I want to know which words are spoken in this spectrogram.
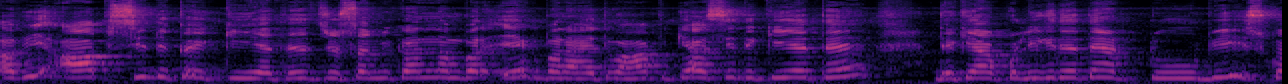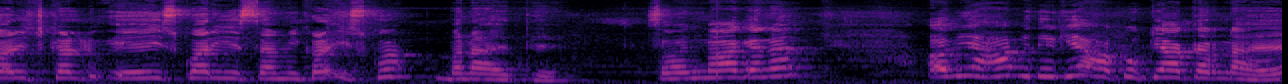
अभी आप सिद्ध किए थे, जो समीकरण नंबर एक बनाए थे, वहाँ पर क्या सिद्ध किए थे? देखिए, आपको लिख देते हैं, two B square equal two A square, ये समीकरण इसको बनाए थे। समझ में आ गया ना? अब यहाँ पे देखिए आपको क्या करना है।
